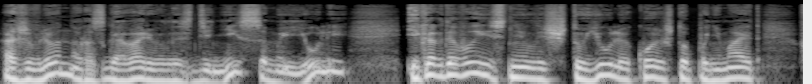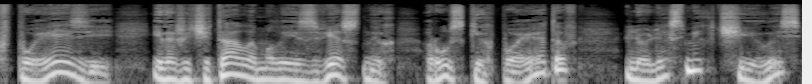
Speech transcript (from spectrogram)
оживленно разговаривала с Денисом и Юлей, и когда выяснилось, что Юля кое-что понимает в поэзии и даже читала малоизвестных русских поэтов, Лёля смягчилась,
